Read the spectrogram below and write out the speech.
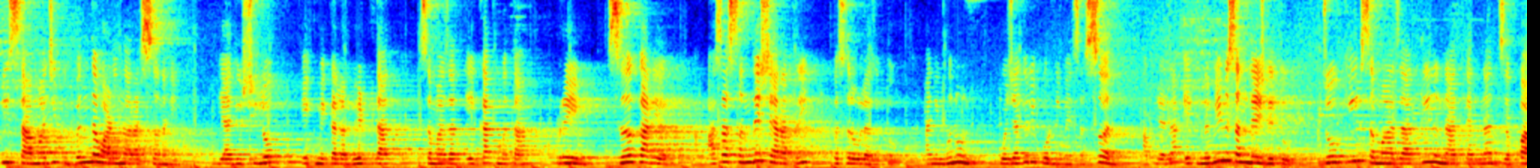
ती सामाजिक बंध वाढवणारा सण आहे. या दिवशी लोक एकमेकाला भेटतात समाजात एकात्मता प्रेम सहकार्य असा संदेश या रात्री पसरवला जातो. आणि म्हणून कोजागिरी पौर्णिमेचा सण आपल्याला एक नवीन संदेश देतो जो की समाजातील नात्यांना जपा.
